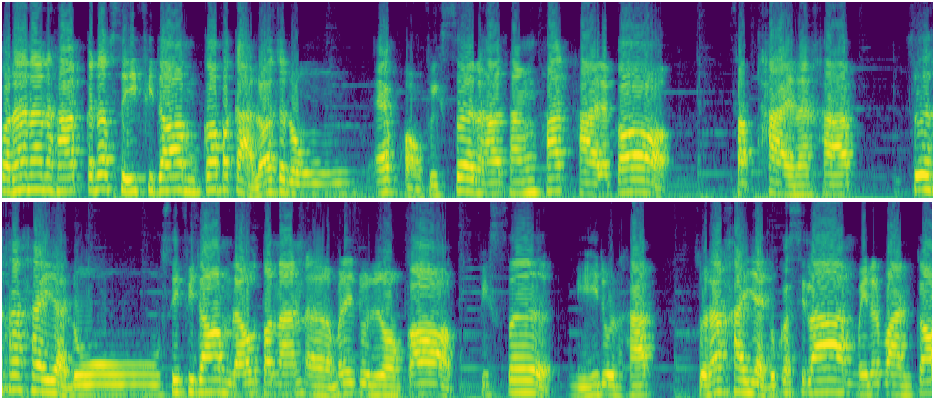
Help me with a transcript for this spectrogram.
ก่อนหน้านั้นนะครับก็ต้องซีฟิดอมก็ประกาศว่าจะลงแอปของฟิกเซอร์นะครับทั้งภาคไทยแล้วก็ซับไทยนะครับ ซึ่งถ้าใครอยากดูซีฟิดอมแล้วตอนนั้นเออไม่ได้ดูในโรงก็ฟิกเซอร์มีให้ดูนะครับ ส่วนถ้าใครอยากดูกัสซิล่าเมนัวันก็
